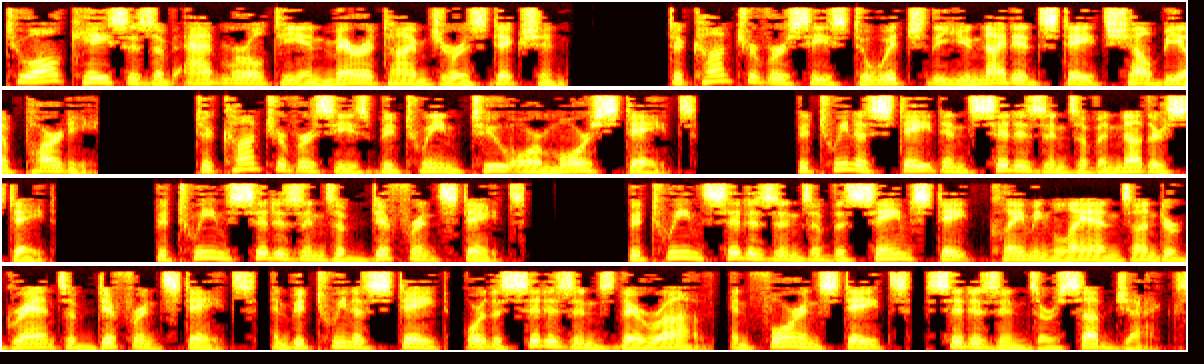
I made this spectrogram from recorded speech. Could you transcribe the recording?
to all cases of admiralty and maritime jurisdiction, to controversies to which the United States shall be a party, to controversies between two or more states between a state and citizens of another state between citizens of different states between citizens of the same state claiming lands under grants of different states, and between a state, or the citizens thereof, and foreign states, citizens or subjects.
